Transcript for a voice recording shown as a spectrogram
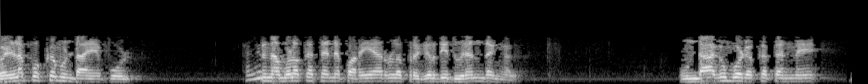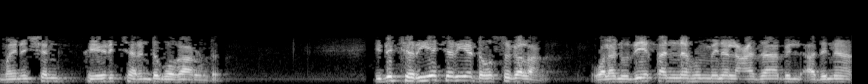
വെള്ളപ്പൊക്കം ഉണ്ടായപ്പോൾ അങ്ങനെ നമ്മളൊക്കെ തന്നെ പറയാറുള്ള പ്രകൃതി ദുരന്തങ്ങൾ ഉണ്ടാകുമ്പോഴൊക്കെ തന്നെ മനുഷ്യൻ പേടിച്ചരണ്ടു പോകാറുണ്ട്. ഇത് ചെറിയ ചെറിയ ഡോസുകളാണ്. വലനുദീഖന്നഹും മിനൽ അസാബിൽ അതിന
